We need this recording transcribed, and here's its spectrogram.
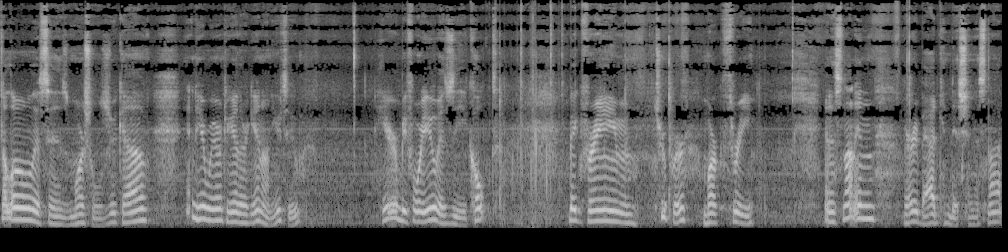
Hello, this is Marshal Zhukov, and here we are together again on YouTube. Here before you is the Colt Big Frame Trooper Mark III, and it's not in very bad condition. It's not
